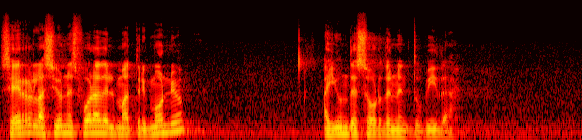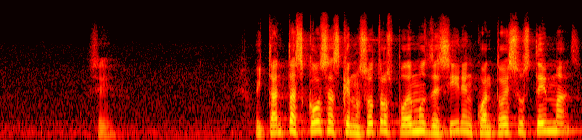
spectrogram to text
Si hay relaciones fuera del matrimonio, hay un desorden en tu vida. Sí. Hay tantas cosas que nosotros podemos decir en cuanto a esos temas.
